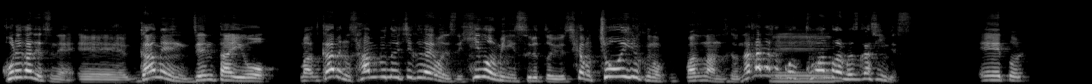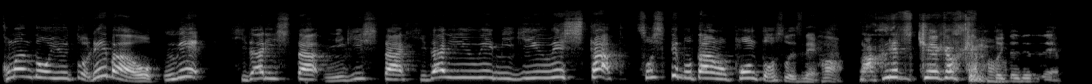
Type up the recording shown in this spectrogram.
これがですね、えー画面全体をまあ、画面の3分の1ぐらいをですね、火の海にするという、しかも超威力の技なんですけど、なかなかこうコマンドが難しいんです。えっ、と、コマンドを言うと、レバーを上、左下、右下、左上、右上、下、そしてボタンをポンと押すとですね、はあ、爆裂究極拳といってですね、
